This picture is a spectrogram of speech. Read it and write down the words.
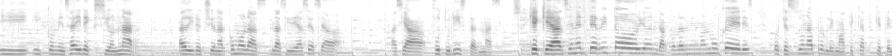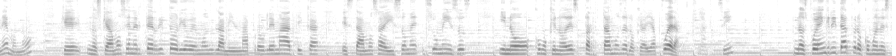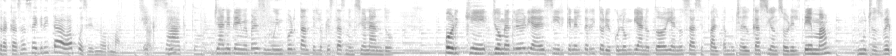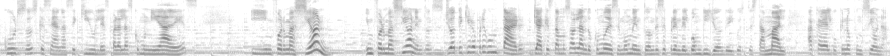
y, y comienza a direccionar, a direccionar como las, las ideas hacia, hacia futuristas más, que quedarse en el territorio, andar con las mismas mujeres, porque esa es una problemática que tenemos, ¿no? Que nos quedamos en el territorio, vemos la misma problemática, estamos ahí sumisos y no como que no despertamos de lo que hay afuera, ¿sí? Nos pueden gritar, pero como en nuestra casa se gritaba, pues es normal. Exacto. Janet, a mí me parece muy importante lo que estás mencionando, porque yo me atrevería a decir que en el territorio colombiano todavía nos hace falta mucha educación sobre el tema, muchos recursos que sean asequibles para las comunidades y información información. Entonces yo te quiero preguntar, ya que estamos hablando como de ese momento donde se prende el bombillo, donde digo esto está mal, acá hay algo que no funciona,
